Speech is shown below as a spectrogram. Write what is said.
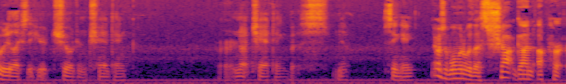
Nobody likes to hear children chanting. Or not chanting, but you know, singing. There was a woman with a shotgun up her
